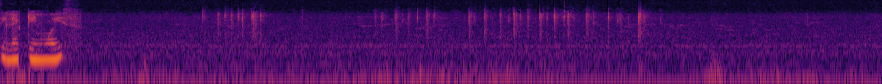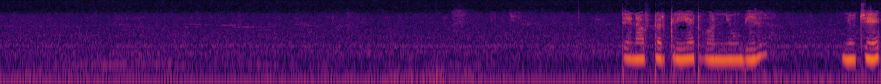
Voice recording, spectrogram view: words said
select invoice then after create one new bill new check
